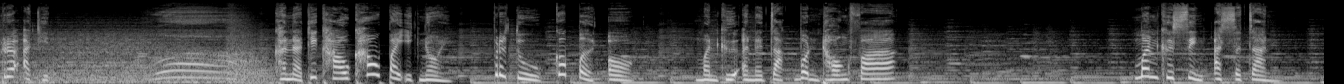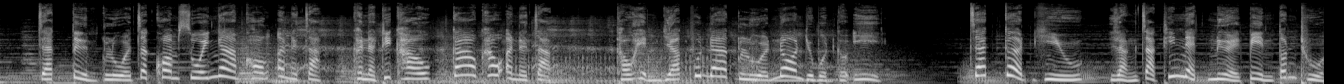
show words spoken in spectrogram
พระอาทิตย์ ขณะที่เขาเข้าไปอีกหน่อย ประตูก็เปิดออก มันคืออาณาจักรบนท้องฟ้า มันคือสิ่งอัศจรรย์ แจ็คตื่นกลัวจากความสวยงามของอาณาจักร ขณะที่เขาก้าวเข้าอาณาจักร เขาเห็นยักษ์ผู้น่ากลัวนอนอยู่บนเก้าอี้ แจ็คเกิดหิวหลังจากที่เหน็ดเหนื่อยปีนต้นถั่ว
